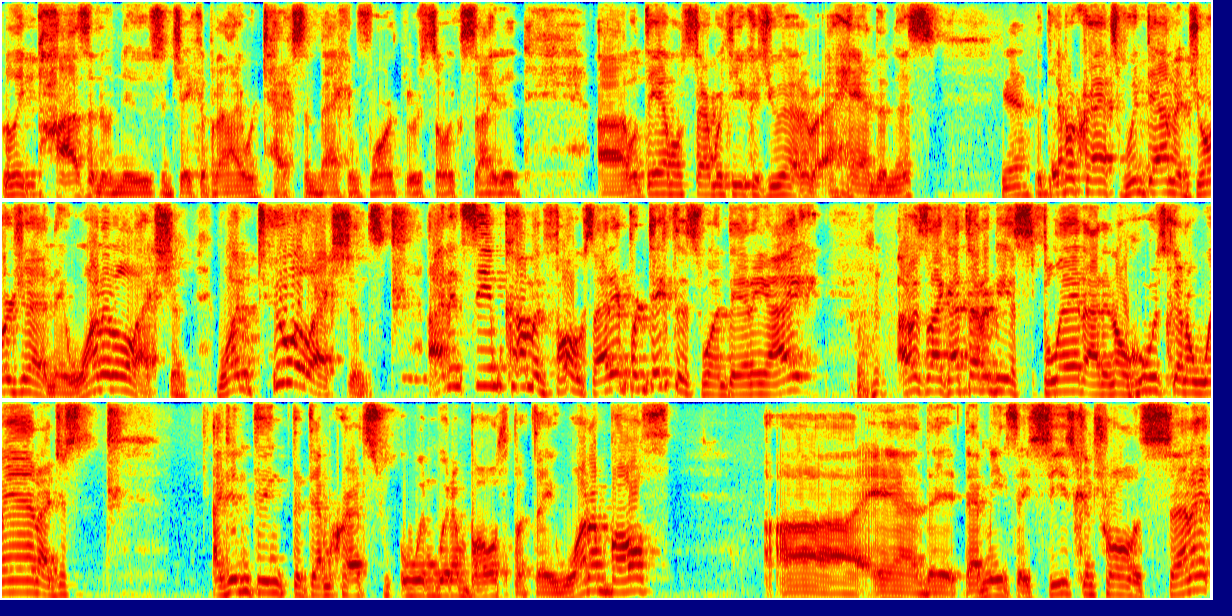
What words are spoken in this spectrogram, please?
really positive news, and Jacob and I were texting back and forth. We were so excited. Uh, well, Dan, we'll start with you because you had a, a, hand in this. Yeah. The Democrats went down to Georgia and they won an election, won two elections. I didn't see them coming, folks. I didn't predict this one, Danny. I, I was like, I thought it'd be a split. I didn't know who was going to win. I just I didn't think the Democrats would win them both, but they won them both. Uh, and they, that means they seize control of the Senate.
